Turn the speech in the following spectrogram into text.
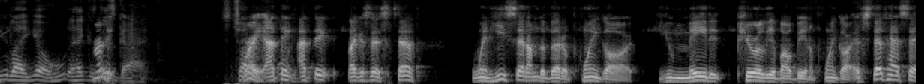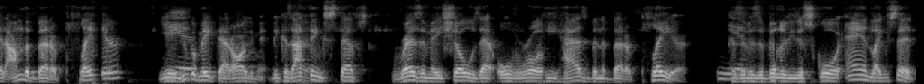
you like, yo, who the heck is Right. this guy? Right. I think I think like I said, Steph, when he said I'm the better point guard, you made it purely about being a point guard. If Steph had said I'm the better player, yeah, Yeah. you could make that argument because I think Steph's resume shows that overall he has been a better player because yeah. of his ability to score and like you said,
